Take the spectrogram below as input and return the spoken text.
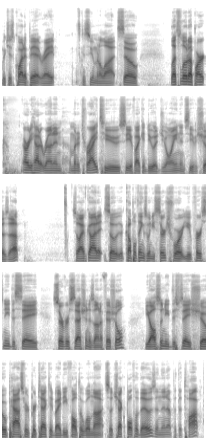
which is quite a bit, right? It's consuming a lot. So let's load up ARK. I already had it running. I'm going to try to see if I can do a join and see if it shows up. So I've got it. So a couple things when you search for it, you first need to say server session is unofficial. You also need to say show password protected. By default, it will not. So check both of those. And then up at the top,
